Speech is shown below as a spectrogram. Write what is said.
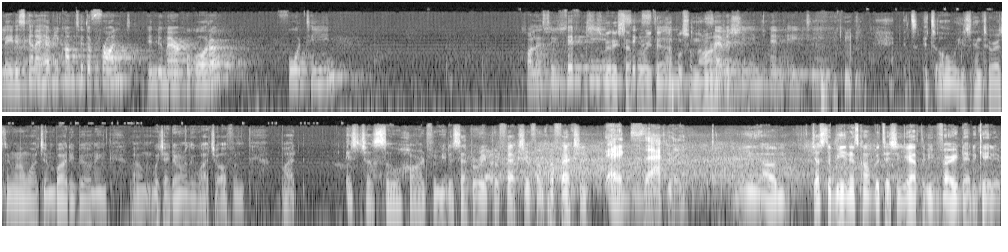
Ladies, can I have you come to the front in numerical order? 14. Follow suit 15, where they separate the 16, apples from the oranges. 17, and 18. It's it's always interesting when I'm watching bodybuilding, um, which I don't really watch often, but it's just so hard for me to separate perfection from perfection. Exactly. I mean, um, just to be in this competition, you have to be very dedicated.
